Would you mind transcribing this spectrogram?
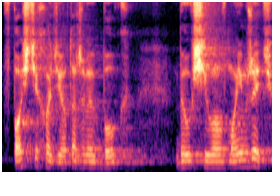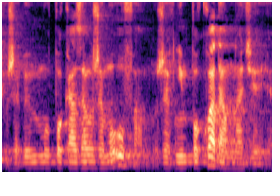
W poście chodzi o to, żeby Bóg był siłą w moim życiu, żebym Mu pokazał, że Mu ufam, że w Nim pokładam nadzieję.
